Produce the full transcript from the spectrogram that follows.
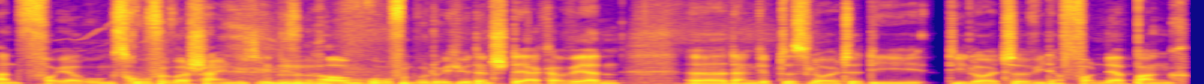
Anfeuerungsrufe wahrscheinlich in diesen Mhm. Raum rufen, wodurch wir dann stärker werden. Äh, dann gibt es Leute, die die Leute wieder von der Bank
